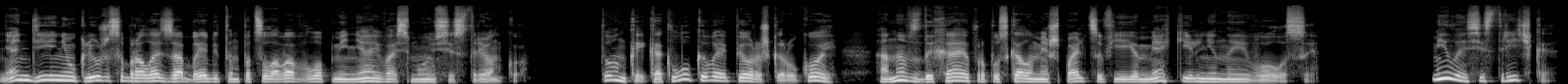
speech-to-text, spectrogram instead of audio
Нянди неуклюже собралась за Бэббитом, поцеловав в лоб меня и восьмую сестренку. Тонкой, как луковое перышко рукой, она, вздыхая, пропускала меж пальцев ее мягкие льняные волосы. «Милая сестричка,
